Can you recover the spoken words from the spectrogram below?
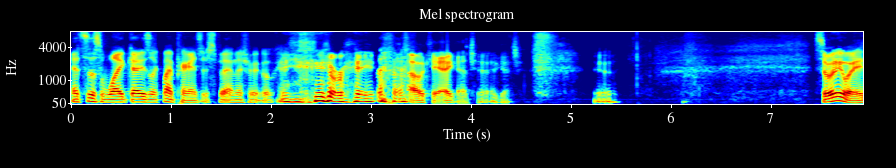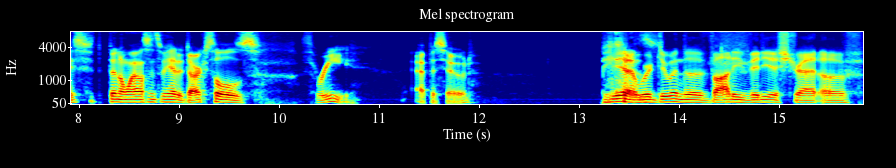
It's this white guy. He's like, my parents are Spanish. Right? Okay. right. okay, I got you. I got you. Yeah. So, anyways, it's been a while since we had a Dark Souls three episode. Yeah, we're doing the VaatiVidya strat of,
